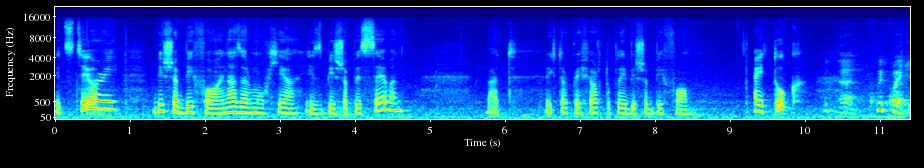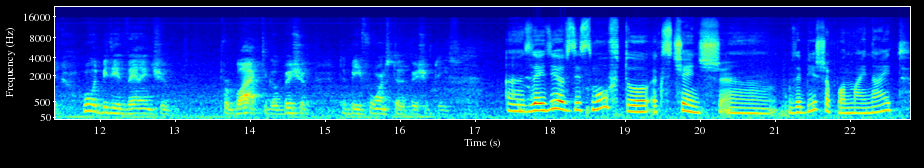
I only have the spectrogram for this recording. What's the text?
its theory, bishop b4. Another move here is bishop e7, but Victor preferred to play bishop b4. I took. Uh, quick question. What would be the advantage of, for black to go bishop to b4 instead of bishop to e7? Uh, the idea of this move to exchange uh, the bishop on my knight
